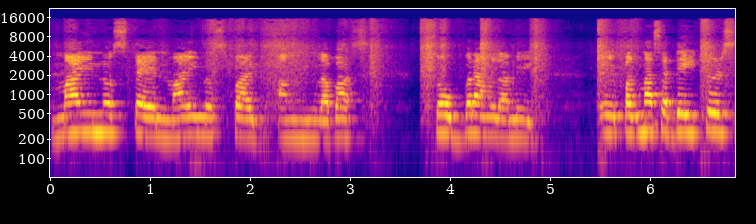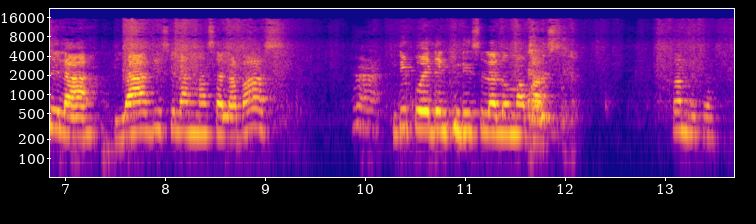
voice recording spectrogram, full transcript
minus 10, minus 5 ang labas. Sobrang lamig. Eh, pag nasa daycare sila, lagi silang nasa labas. Hindi pwedeng hindi sila lumabas. Come, Lucas.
